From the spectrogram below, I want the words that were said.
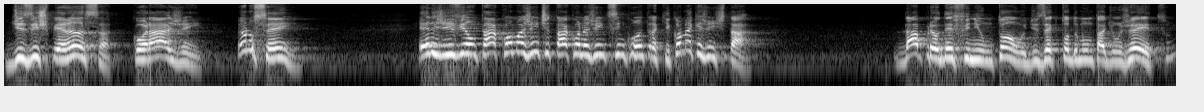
desesperança, coragem, eu não sei. Eles deviam estar como a gente está quando a gente se encontra aqui. Como é que a gente está? Dá para eu definir um tom e dizer que todo mundo está de um jeito?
